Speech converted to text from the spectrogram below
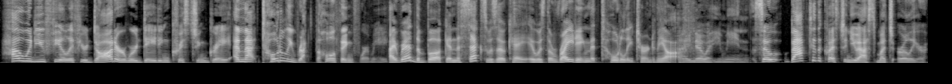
How would you feel if your daughter were dating Christian Grey? And that totally wrecked the whole thing for me. I read the book and the sex was okay. It was the writing that totally turned me off. I know what you mean. So, back to the question you asked much earlier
